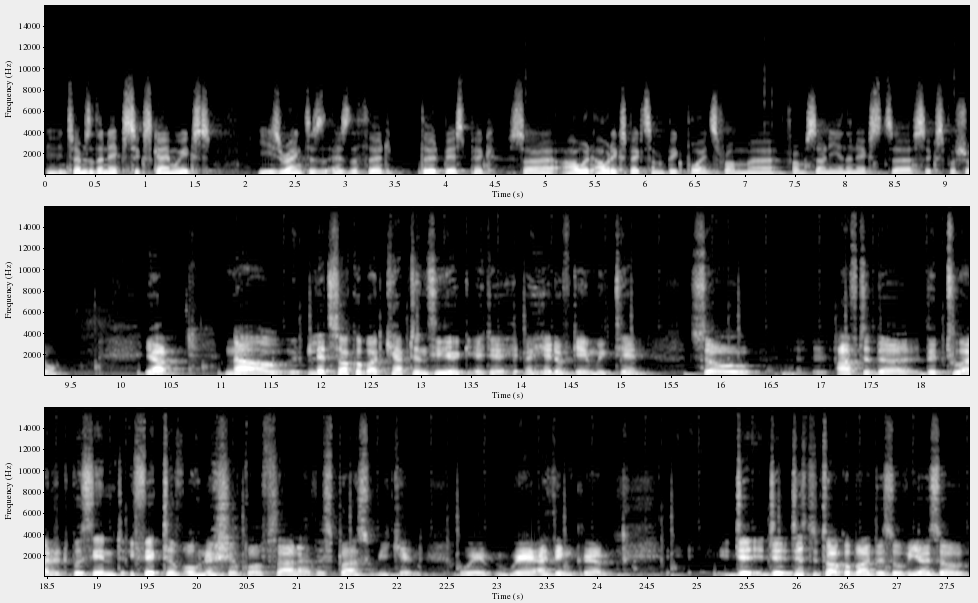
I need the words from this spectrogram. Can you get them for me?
in terms of the next six game weeks, he's ranked as, as the third third best pick. So I would I would expect some big points from uh, from Sonny in the next uh, six for sure. Yeah. Now let's talk about captaincy ahead of game week ten. So after the the 200% effective ownership of Salah this past weekend, where where I think. Um, just to talk about this over here, so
